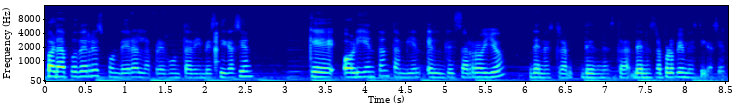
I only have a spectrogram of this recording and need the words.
para poder responder a la pregunta de investigación, que orientan también el desarrollo de nuestra, de nuestra, de nuestra propia investigación.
